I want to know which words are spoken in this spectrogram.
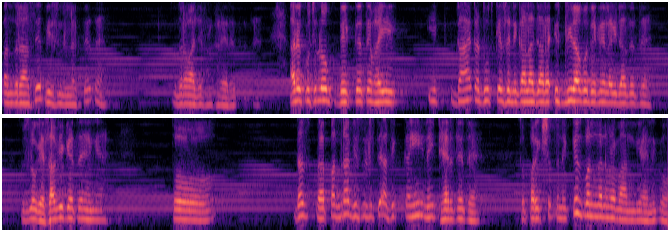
पंद्रह से बीस मिनट लगते थे। तो दरवाजे पर खड़े रहते अरे कुछ लोग देखते थे भाई, ये गाय का दूध कैसे निकाला जा रहा है? इस लीला को देखने लग जाते थे। कुछ लोग ऐसा भी कहते हैं तो दस, पंद्रह, बीस मिनट से अधिक कहीं नहीं ठहरते थे। तो परीक्षित ने किस बंधन में बाँध दिया इनको?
